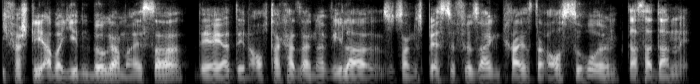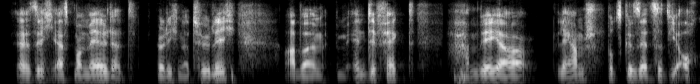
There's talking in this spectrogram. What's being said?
Ich verstehe aber jeden Bürgermeister, der ja den Auftrag hat, seiner Wähler sozusagen das Beste für seinen Kreis da rauszuholen, dass er dann äh, sich erstmal meldet. Völlig natürlich. Aber im, im Endeffekt haben wir ja Lärmschutzgesetze, die auch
